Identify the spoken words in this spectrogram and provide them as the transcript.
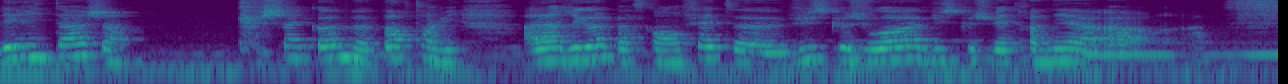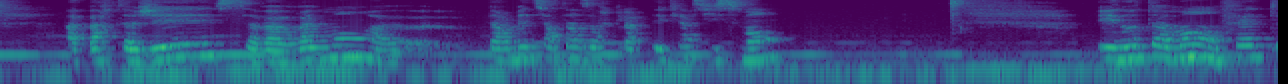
l'héritage que chaque homme porte en lui. Alors je rigole parce qu'en fait, euh, vu ce que je vois, vu ce que je vais être amenée à, partager, ça va vraiment euh, permettre certains éclaircissements. Et notamment, en fait,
